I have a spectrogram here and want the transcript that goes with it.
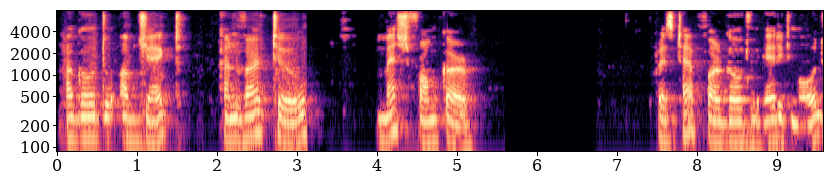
Now go to object, convert to mesh from curve. Press tab for go to edit mode.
